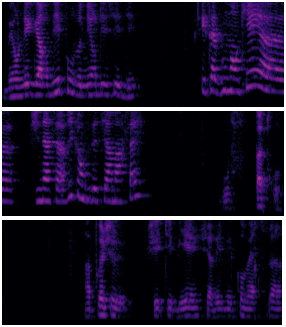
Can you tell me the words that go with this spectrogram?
Ben, on les gardait pour venir les aider. Et ça vous manquait, euh, Gina Servi, quand vous étiez à Marseille? Ouf, pas trop. Après, je- j'étais bien, j'avais mes commerçants,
